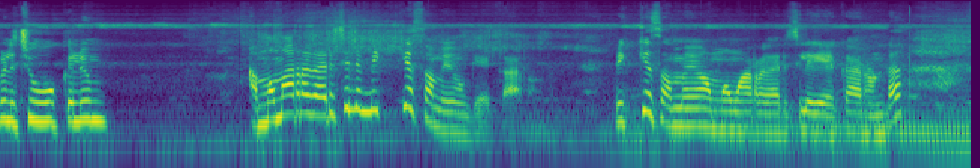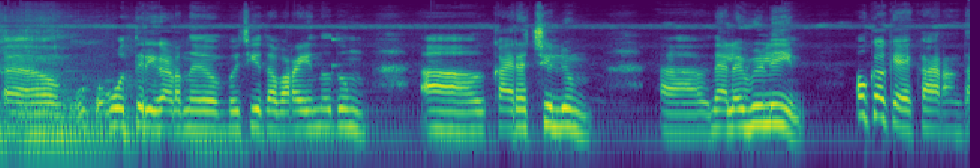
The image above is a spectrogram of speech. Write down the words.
വിളിച്ചു ഊക്കലും അമ്മമാരുടെ കരച്ചിൽ മിക്ക സമയവും കേൾക്കാറുണ്ട്. മിക്ക സമയവും അമ്മമാരുടെ കരച്ചിൽ കേൾക്കാറുണ്ട്. ഒത്തിരി കടന്ന് ചീത്ത പറയുന്നതും കരച്ചിലും നിലവിളിയും ഒക്കെ കേൾക്കാറുണ്ട്.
